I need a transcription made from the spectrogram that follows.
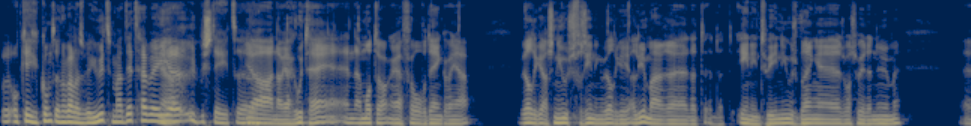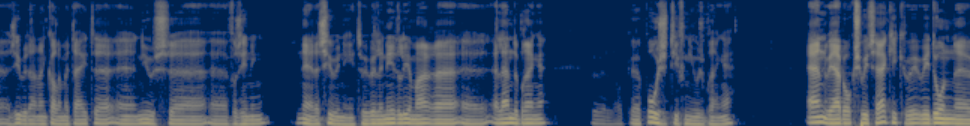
Uh, Oké, okay, je komt er nog wel eens bij uit, maar dit hebben we ja. uh, uitbesteed. Ja, nou ja, goed. Hè. En daar moeten we ook nog even over denken. Van, ja, wilde je als nieuwsvoorziening wilde je alleen maar dat, dat 112 nieuws brengen, zoals we dat noemen. zien we dan een calamiteit nieuwsvoorziening? nee, dat zien we niet. We willen niet alleen maar ellende brengen. We willen ook positief nieuws brengen. En we hebben ook zoiets, hè, kijk, we, we, doen, uh,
